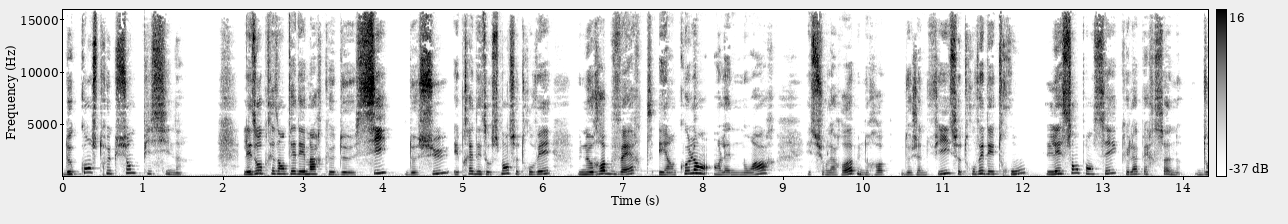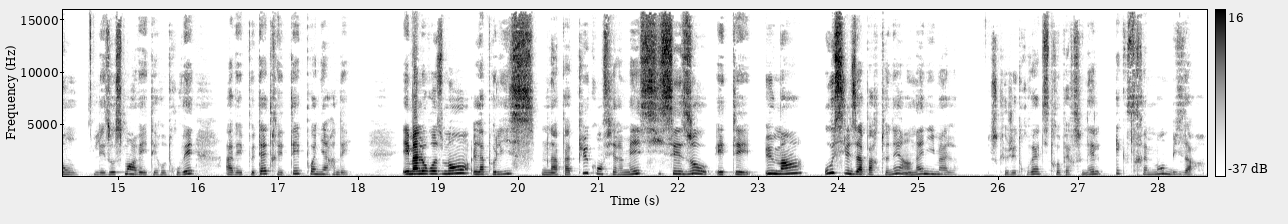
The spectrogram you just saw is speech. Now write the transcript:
de construction de piscines. Les os présentaient des marques de scie dessus et près des ossements se trouvait une robe verte et un collant en laine noire et sur la robe, une robe de jeune fille, se trouvaient des trous laissant penser que la personne dont les ossements avaient été retrouvés avait peut-être été poignardée. Et malheureusement, la police n'a pas pu confirmer si ces os étaient humains ou s'ils appartenaient à un animal, ce que j'ai trouvé à titre personnel extrêmement bizarre.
